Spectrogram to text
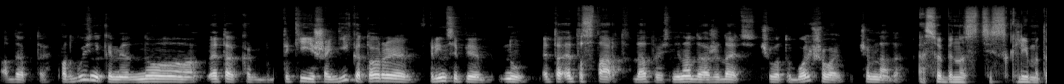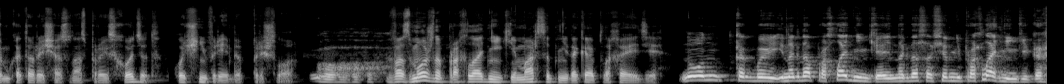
адепты подгузниками, но это как бы такие шаги, которые, в принципе, ну, это, это старт, да, то есть не надо ожидать чего-то большего, чем надо. Особенно с, с климатом, который сейчас у нас происходит, очень время пришло. О-о-о. Возможно, прохладненький Марс – это не такая плохая идея. Ну, он как бы иногда прохладненький, а иногда совсем не прохладненький. Как...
